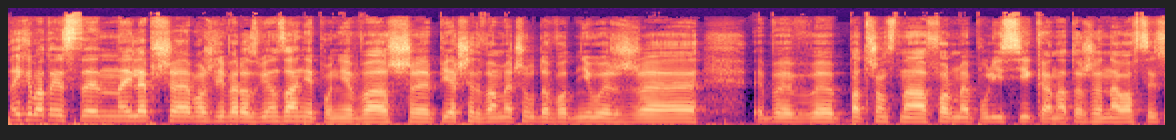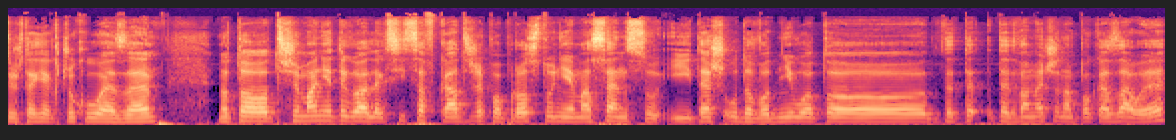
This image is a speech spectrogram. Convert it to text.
No i chyba to jest e, najlepsze możliwe rozwiązanie, ponieważ e, pierwsze dwa mecze udowodniły, że e, patrząc na formę Pulisika, na to, że na ławce jest już tak jak Czukueze, no to trzymanie tego Aleksisa w kadrze po prostu nie ma sensu i też udowodniło to, te, te, te dwa mecze nam pokazały,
